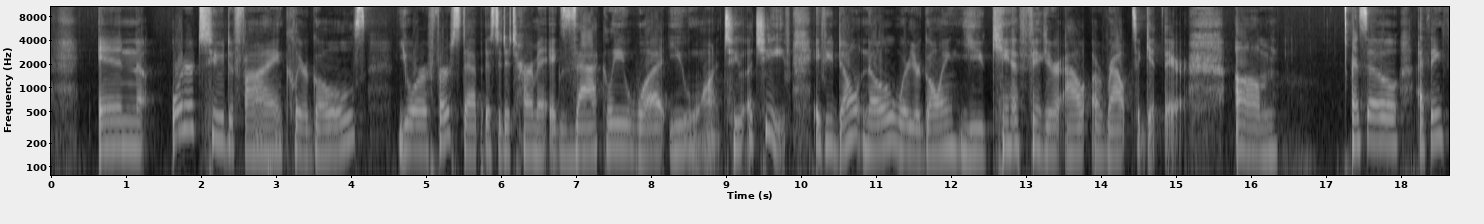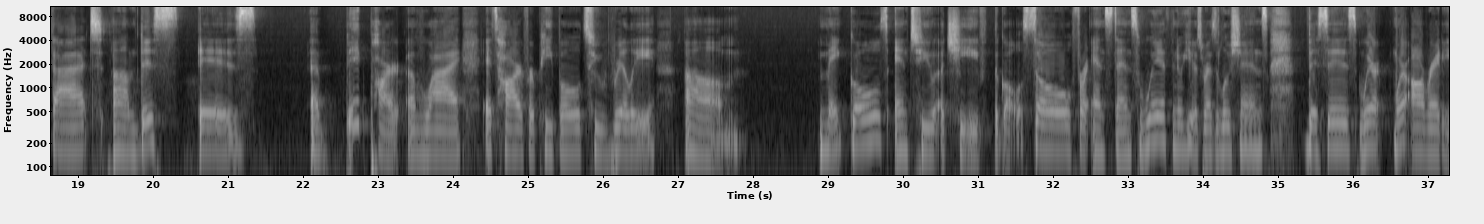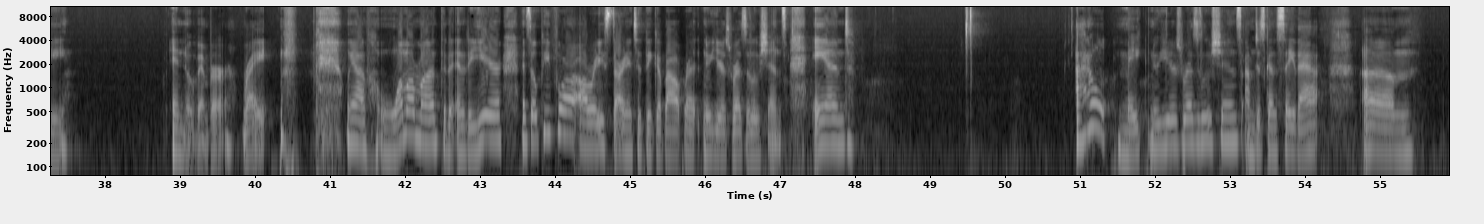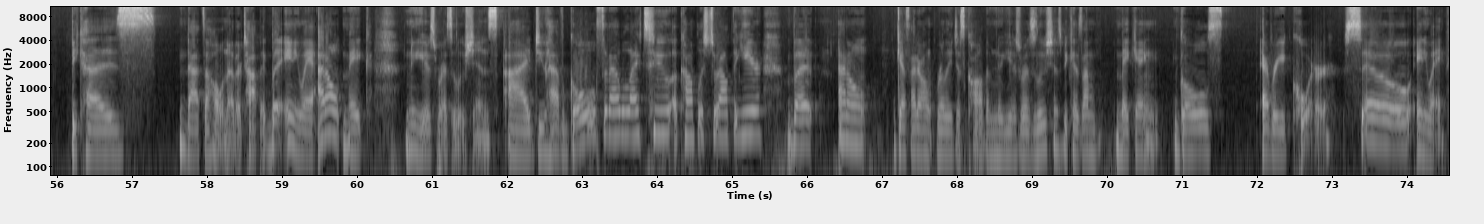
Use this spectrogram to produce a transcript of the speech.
In order to define clear goals, your first step is to determine exactly what you want to achieve. If you don't know where you're going, you can't figure out a route to get there. Um, and so I think that um, this is a big part of why it's hard for people to really. Um, make goals and to achieve the goals. So, for instance, with New Year's resolutions, this is we're we're already in November, right? we have one more month to the end of the year, and so people are already starting to think about re- New Year's resolutions. And I don't make New Year's resolutions. I'm just going to say that um, because that's a whole nother topic. But anyway, I don't make New Year's resolutions. I do have goals that I would like to accomplish throughout the year, but I don't guess I don't really just call them New Year's resolutions because I'm making goals every quarter. So, anyway,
